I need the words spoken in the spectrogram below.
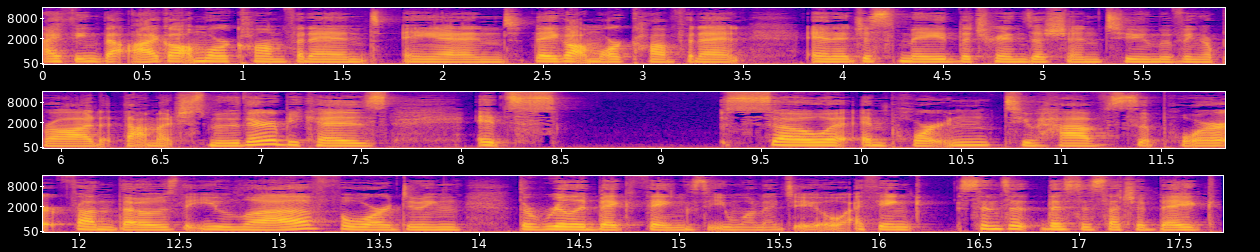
I think that I got more confident and they got more confident and it just made the transition to moving abroad that much smoother because it's so important to have support from those that you love for doing the really big things that you want to do. I think since this is such a big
